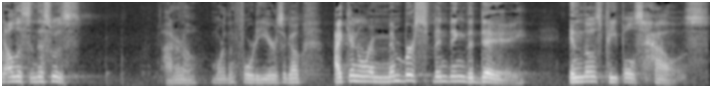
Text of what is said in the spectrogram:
Now, listen, this was, I don't know, more than 40 years ago. I can remember spending the day in those people's house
